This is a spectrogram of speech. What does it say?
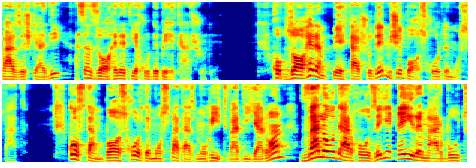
ورزش کردی اصلا ظاهرت یه خورده بهتر شده. خب ظاهرم بهتر شده میشه بازخورد مثبت. گفتم بازخورد مثبت از محیط و دیگران ولو در حوزه غیر مربوط.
